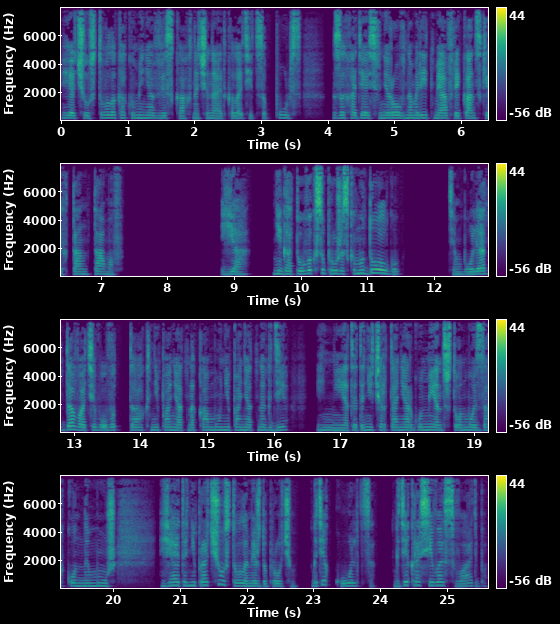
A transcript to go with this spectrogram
я чувствовала, как у меня в висках начинает колотиться пульс, заходясь в неровном ритме африканских тантамов. Я не готова к супружескому долгу, тем более отдавать его вот так, непонятно кому, непонятно где. И нет, это ни черта не аргумент, что он мой законный муж. Я это не прочувствовала, между прочим. Где кольца? Где красивая свадьба?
